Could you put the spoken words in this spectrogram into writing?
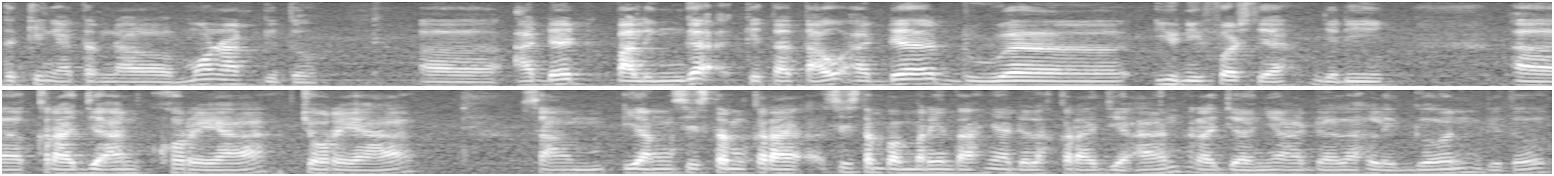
The King Eternal Monarch gitu. Uh, ada paling enggak kita tahu ada dua universe ya. Jadi uh, kerajaan Korea, Korea yang sistem kera, sistem pemerintahnya adalah kerajaan rajanya adalah legon gitu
